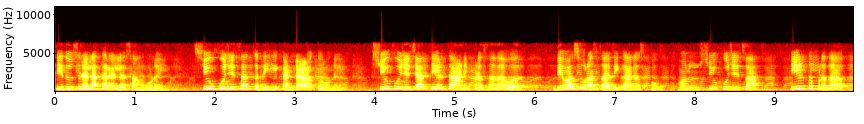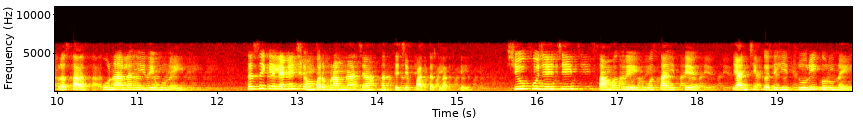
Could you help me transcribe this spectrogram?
ती दुसऱ्याला करायला सांगू नये. शिवपूजेचा कधीही कंटाळा करू नये. शिवपूजेच्या तीर्थ आणि प्रसादावर देवासुरांचा अधिकार असतो. म्हणून शिवपूजेचा तीर्थ प्रदा प्रसाद कोणालाही देऊ नये. तसे केल्याने शंभर ब्राह्मणाच्या हत्येचे पातक लागते. शिवपूजेची सामग्री व साहित्य यांची कधीही चोरी करू नये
